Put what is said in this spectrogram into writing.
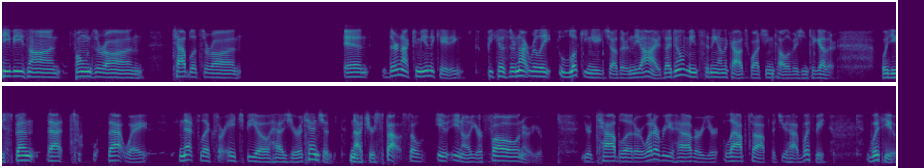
TV's on, phones are on, tablets are on, and they're not communicating because they're not really looking each other in the eyes. I don't mean sitting on the couch watching television together. When you spend that that way, Netflix or HBO has your attention, not your spouse. So you, you know your phone or your your tablet or whatever you have or your laptop that you have with me with you.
